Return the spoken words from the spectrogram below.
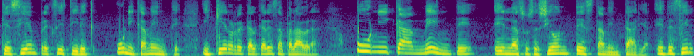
que siempre existe únicamente, y quiero recalcar esa palabra, únicamente en la sucesión testamentaria, es decir,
